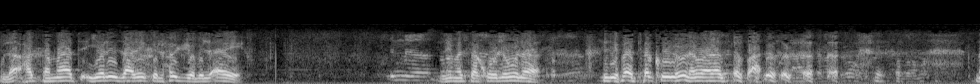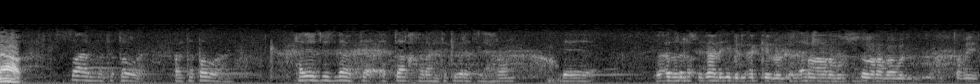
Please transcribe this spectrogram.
لا حتى ما يرد عليك الحجة بالآية. إن لم تقولون لما تقولون ما لا تفعلون نعم الصائم متطوع أو تطوعا هل يجوز له التأخر عن تكبيرة الإحرام بعذر انشغاله بالأكل والإفطار والشرب والطبيخ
